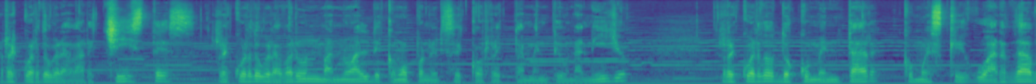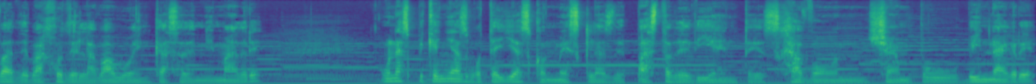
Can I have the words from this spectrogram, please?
Recuerdo grabar chistes, recuerdo grabar un manual de cómo ponerse correctamente un anillo, recuerdo documentar cómo es que guardaba debajo del lavabo en casa de mi madre unas pequeñas botellas con mezclas de pasta de dientes, jabón, shampoo, vinagre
